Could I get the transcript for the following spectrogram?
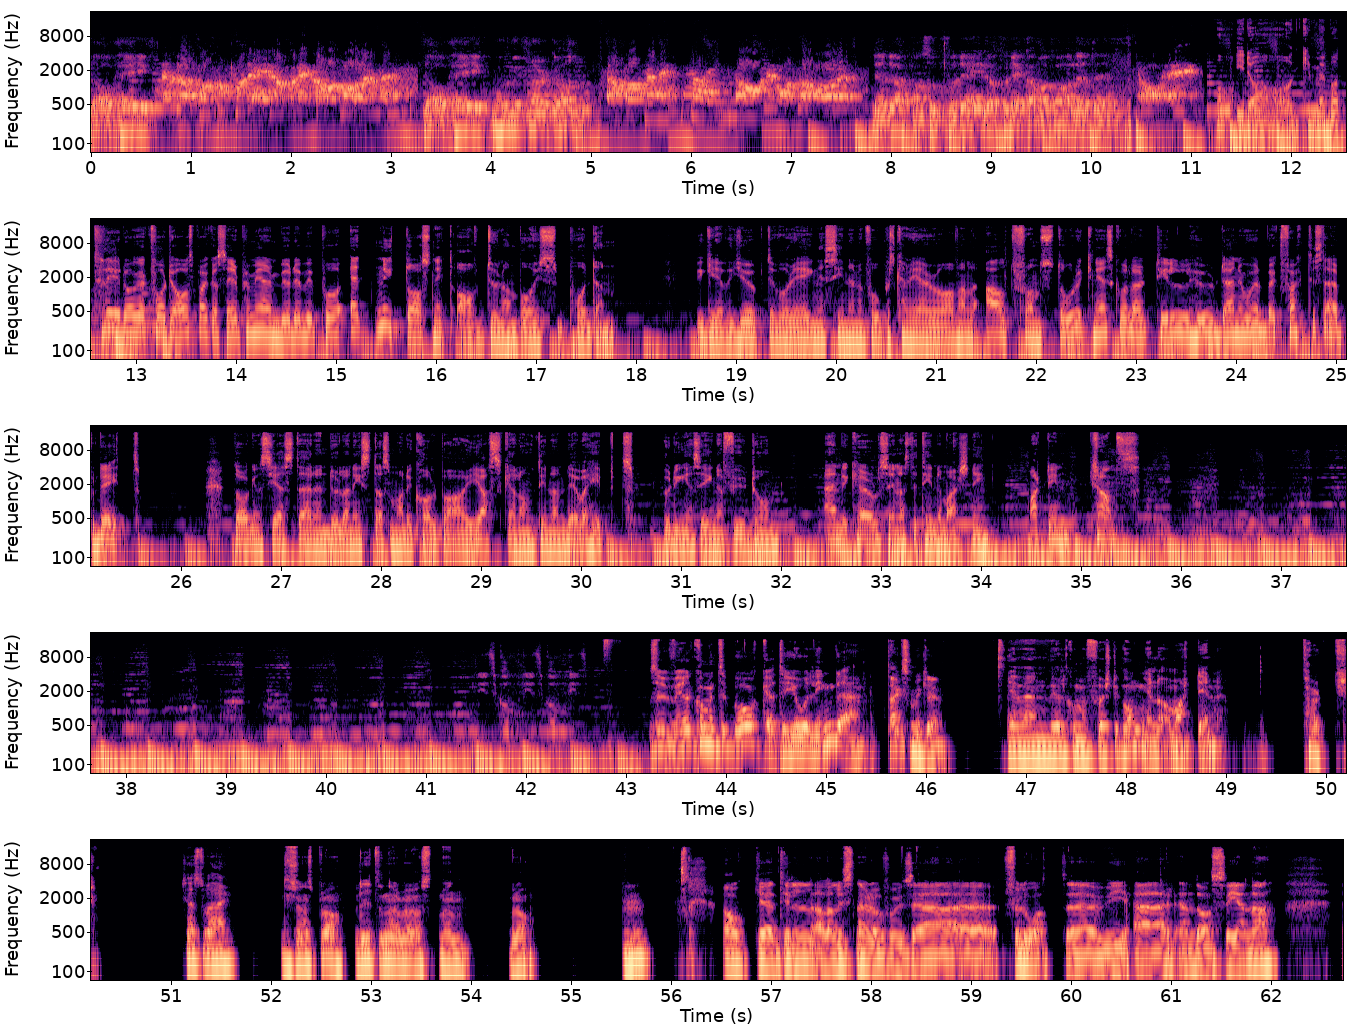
Ja, hej. Ja, hej. Hur mycket knarkar han? Det är därför han såg på dig då, för det kan vara farligt det. Idag, med bara tre dagar kvar till avspark av seriepremiären, bjuder vi på ett nytt avsnitt av Dullan Boys-podden. Vi gräver djupt i våra egna sinnen och fotbollskarriärer och avhandlar allt från stora knäskålar till hur Danny Welbeck faktiskt är på dejt. Dagens gäst är en dullanista som hade koll på ayahuasca långt innan det var hippt. Huddinges egna fyrtorn. Andy Carrolls senaste Tinder-matchning. Martin Krantz. Så välkommen tillbaka till Joel Linde. Tack så mycket. Även välkommen första gången då, Martin. Tack. Känns du här? Det känns bra. Lite nervöst, men bra. Mm. Och eh, till alla lyssnare då får vi säga eh, förlåt. Eh, vi är en dag sena.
